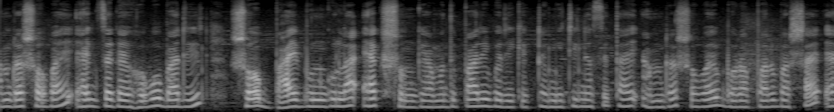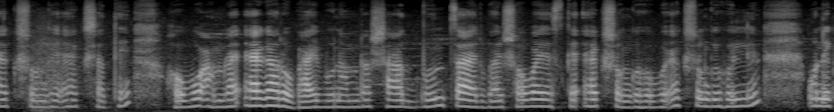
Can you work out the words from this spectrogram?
আমরা সবাই এক জায়গায় হব, বাড়ির সব ভাই বোনগুলা একসঙ্গে। আমাদের পারিবারিক একটা মিটিং আছে, তাই আমরা সবাই বরাপার বাসায় একসঙ্গে একসাথে হব। আমরা এগারো ভাই বোন আমরা সাত বোন, চার ভাই, সবাই আজকে একসঙ্গে হব। একসঙ্গে হইলে অনেক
